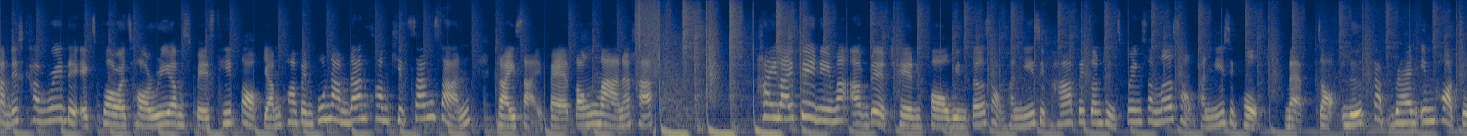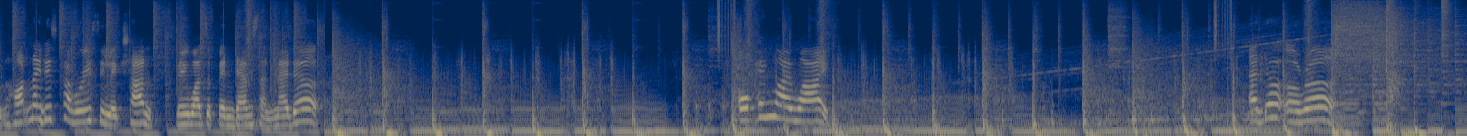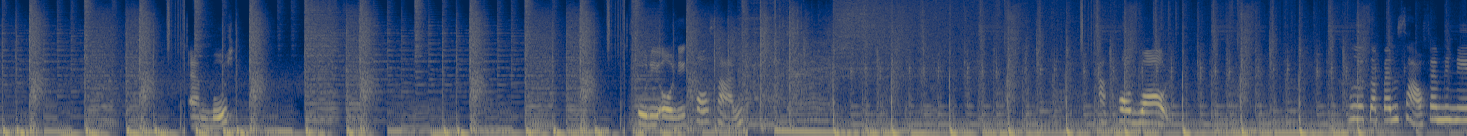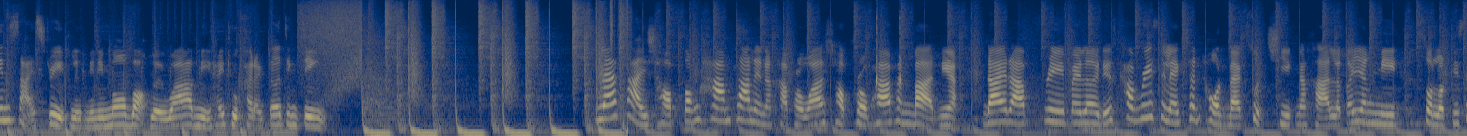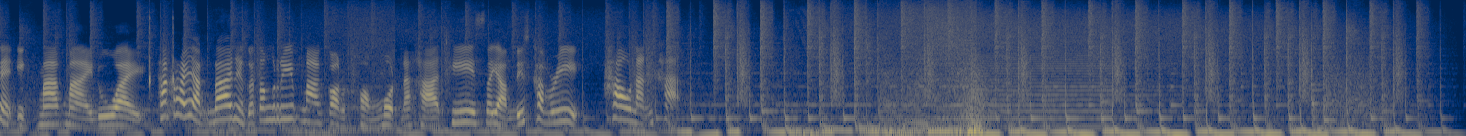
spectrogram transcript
าม Discovery The Exploratorium Space ที่ตอกย้ำความเป็นผู้นำด้านความคิดสร้างสรรค์ ใครสายแฟร์ต้องมานะคะไฮไลท์ปีนี้มาอัปเดตเทรนด์ Fall Winter 2025 ไปจนถึง Spring Summer 2026 แบบเจาะลึกกับแบรนด์ Import สุดฮอตใน Discovery Selection ไม่ว่าจะเป็น Damson Matter Open YY Adder Error Ambush Studio Nicholson อัพโคดวอลคือจะเป็นสาวเฟมินีนสายสตรีทหรือมินิมอลบอกเลยว่ามีให้ทุกคาแรคเตอร์จริง ๆ สายช็อปต้องห้ามพลาดเลยนะคะ เพราะว่าช็อปครบ5,000 บาทเนี่ย ได้รับฟรีไปเลย Discovery Selection Tote Bag สุดชิคนะคะ แล้วก็ยังมีส่วนลดพิเศษอีกมากมายด้วย ถ้าใครอยากได้เนี่ยก็ต้องรีบมาก่อนของหมดนะคะ ที่สยาม Discovery เท่านั้นค่ะ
